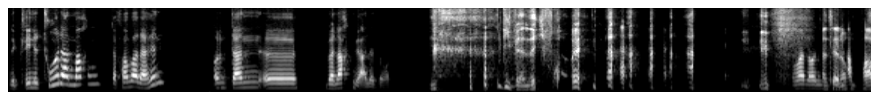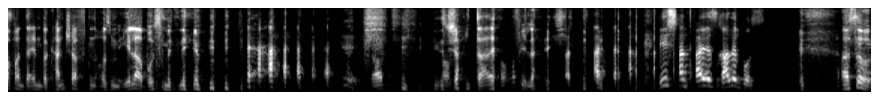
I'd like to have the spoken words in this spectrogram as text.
eine kleine Tour dann machen. Da fahren wir da hin und dann äh, übernachten wir alle dort. die werden sich freuen. Kannst ja noch ein paar von deinen Bekanntschaften aus dem ELA-Bus mitnehmen. Ja. Chantal vielleicht. nee, Chantal ist Rallebus. Ach so,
